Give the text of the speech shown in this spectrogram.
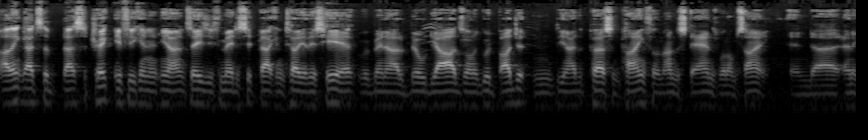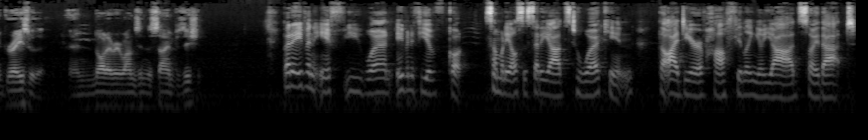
I think that's the that's the trick. If you can, you know, it's easy for me to sit back and tell you this here. We've been able to build yards on a good budget, and you know, the person paying for them understands what I'm saying and uh, and agrees with it. And not everyone's in the same position. But even if you weren't, even if you've got somebody else's set of yards to work in, the idea of half filling your yard so that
